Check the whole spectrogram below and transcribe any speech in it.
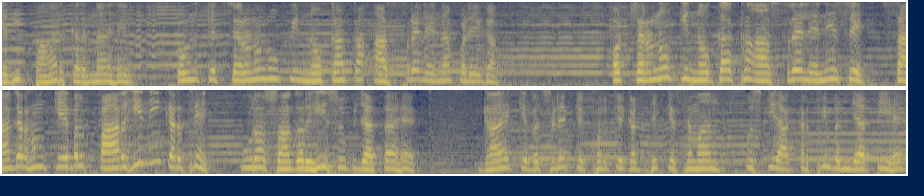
यदि पार करना है तो उनके चरण रूपी नौका का आश्रय लेना पड़ेगा। और चरणों की नौका का आश्रय लेने से सागर हम केवल पार ही नहीं करते, पूरा सागर ही सूख जाता है। गाय के बछड़े के खुर के गड्ढे के समान उसकी आकृति बन जाती है।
